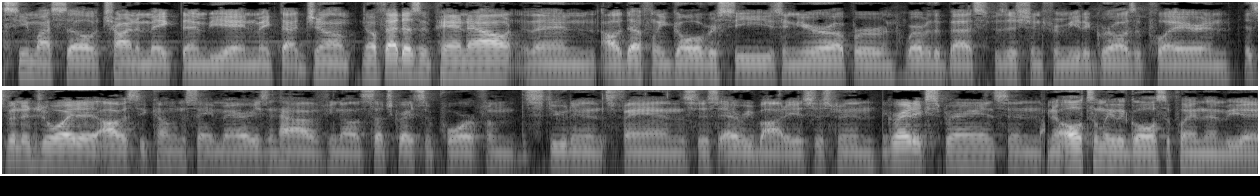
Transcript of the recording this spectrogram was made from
I see myself trying to make the NBA and make that jump. Now, if that doesn't pan out, then I'll definitely go overseas in Europe or wherever the best position for me to grow as a player. And it's been a joy to obviously come to St. Mary's and have have you know such great support from the students, fans, just everybody. It's just been a great experience, and you know ultimately the goal is to play in the NBA.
